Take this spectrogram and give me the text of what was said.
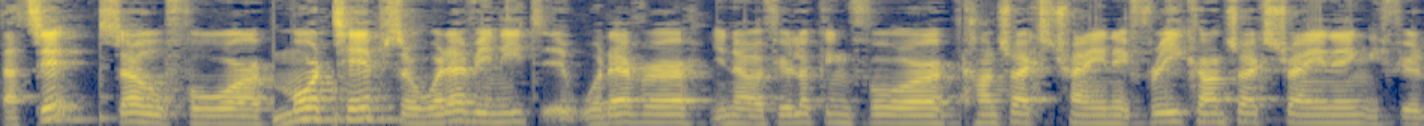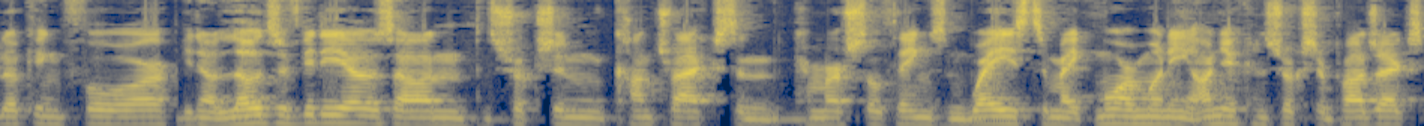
That's it. So for more tips or whatever you need, to, whatever, you know, if you're looking for contracts training, free contracts training, if you're looking for, you know, loads of videos on construction contracts and commercial things and ways to make more money on your construction projects,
